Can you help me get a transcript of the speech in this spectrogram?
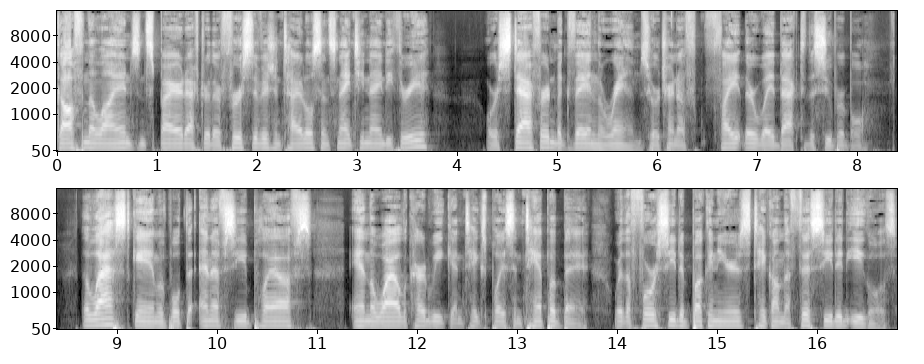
Goff and the Lions, inspired after their first division title since 1993? Or Stafford, McVay, and the Rams, who are trying to fight their way back to the Super Bowl? The last game of both the NFC playoffs and the wild card weekend takes place in Tampa Bay, where the four seeded Buccaneers take on the fifth seeded Eagles.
